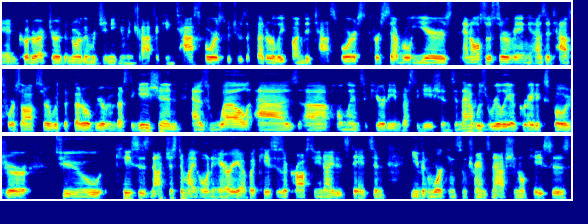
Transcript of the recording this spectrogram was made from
and co director of the Northern Virginia Human Trafficking Task Force, which was a federally funded task force for several years, and also serving as a task force officer with the Federal Bureau of Investigation, as well as uh, Homeland Security investigations. And that was really a great exposure to cases not just in my own area, but cases across the United States and even working some transnational cases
